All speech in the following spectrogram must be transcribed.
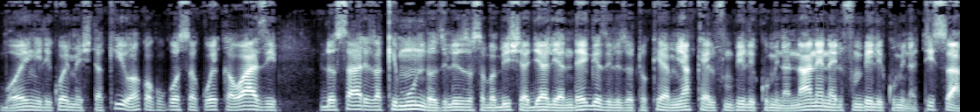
Boeing ilikuwa imeshtakiwa kwa kukosa kuweka wazi dosari za kimundo zilizosababisha ajali ya ndege zilizotokea miaka 2018 na 2019.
